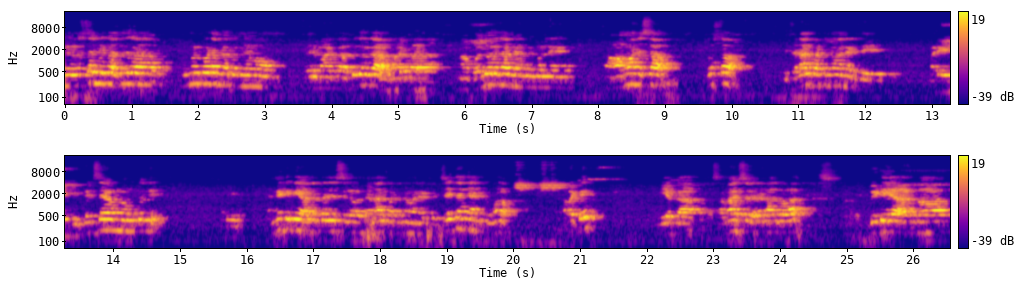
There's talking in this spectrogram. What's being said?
మీరు వస్తే మీకు అతిథిగా మిమ్మల్ని కూడా మేము మేము మీరు మా యొక్క అతిథులుగా మా యొక్క మా బంధువులుగా మేము మిమ్మల్ని ఆహ్వానిస్తాం. చూస్తా. ఈ జనాలు పట్టణం అనేది మరి మీకు తెలిసే ఉంటుంది? మరి అన్నిటికీ ఆంధ్రప్రదేశ్లో జనాలు పట్టణం అనేది చైతన్యానికి మూలం. కాబట్టి ఈ యొక్క సమావేశ ఇరవై నాలుగవ బీడీఏ ఆవిర్భావ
